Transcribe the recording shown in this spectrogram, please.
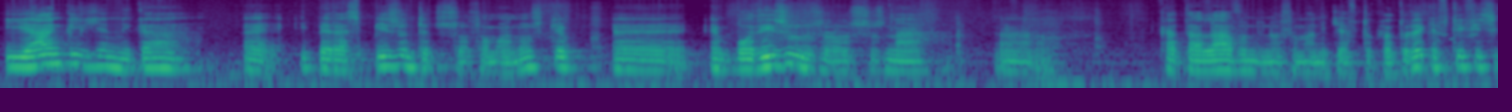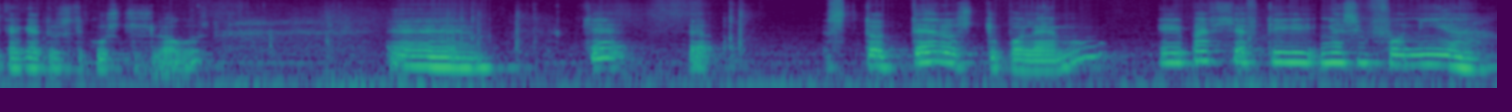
οι Άγγλοι γενικά ε, υπερασπίζονται τους Οθωμανούς και ε, εμποδίζουν τους Ρώσους να ε, καταλάβουν την Οθωμανική Αυτοκρατορία και αυτή φυσικά για τους δικούς τους λόγους. Ε, και στο τέλος του πολέμου υπάρχει αυτή μια συμφωνία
